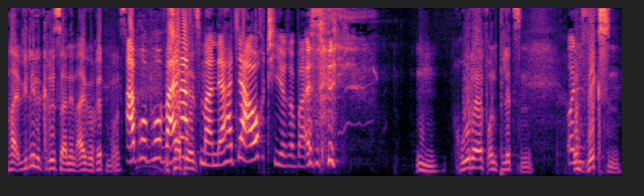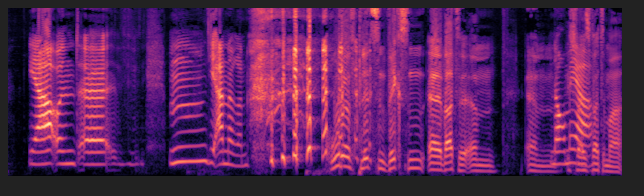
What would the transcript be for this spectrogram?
Ha, Wie liebe Grüße an den Algorithmus. Apropos Ich Weihnachtsmann, der hat ja auch Tiere bei sich. Hm. Rudolf und Blitzen. Und, Und Wichsen. ja, und äh, mh, die anderen. Rudolf, Blitzen, Wichsen, äh, warte, ähm, ähm, Noch Ich mehr. weiß, warte mal.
